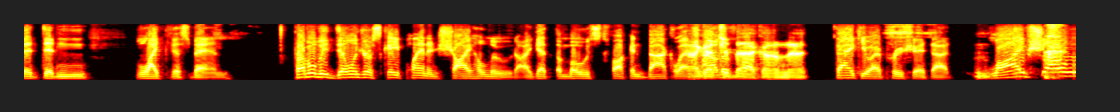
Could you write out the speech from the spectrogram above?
that didn't like this band. Probably Dillinger Escape Plan and Shai Hulud. I get the most fucking backlash. I got your back fuck- on that. Thank you. I appreciate that. Live show,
